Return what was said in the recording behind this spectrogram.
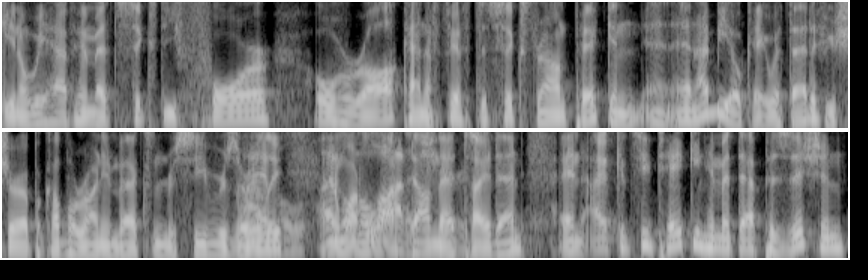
you know, we have him at 64 overall, kind of fifth to sixth round pick, and, and, and I'd be okay with that if you shore up a couple running backs and receivers early and want to lock down that tight end. And I could see taking him at that position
